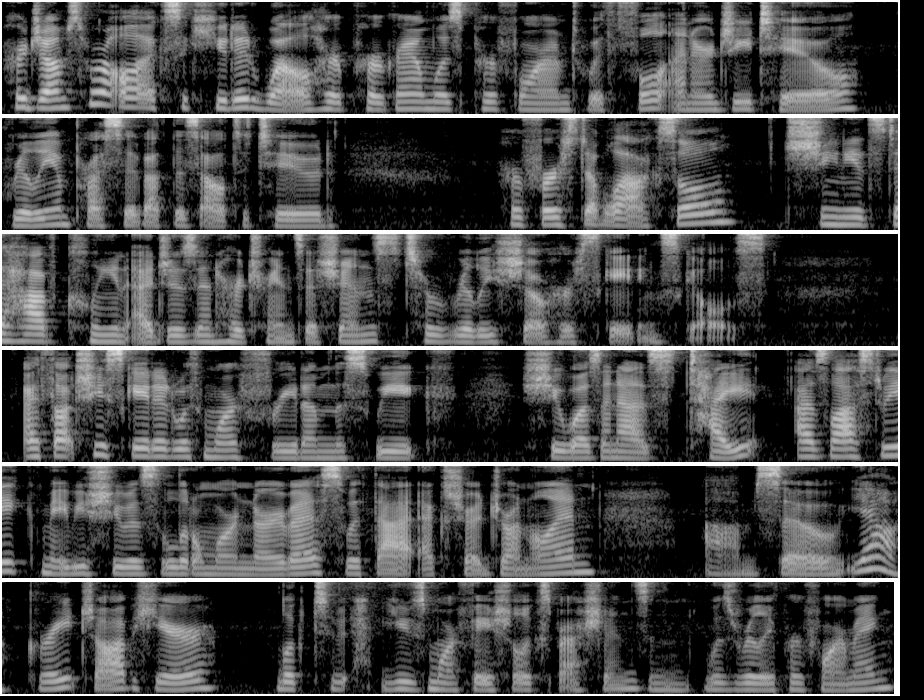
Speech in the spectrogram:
Her jumps were all executed well. Her program was performed with full energy, too. Really impressive at this altitude. Her first double axel, she needs to have clean edges in her transitions to really show her skating skills. I thought she skated with more freedom this week she wasn't as tight as last week. Maybe she was a little more nervous with that extra adrenaline. Um, so, yeah, great job here. Looked to use more facial expressions and was really performing.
